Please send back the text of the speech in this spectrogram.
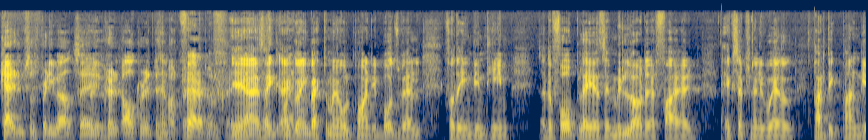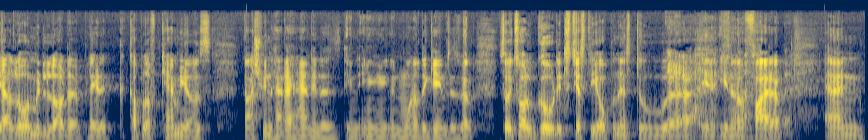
carried himself pretty well. So credit, all credit to him. All credit, Fair total enough. credit. Yeah, I think uh, going back to my old point, it bodes well for the Indian team. Uh, the four players, the middle order, fired exceptionally well. Hardik Pandya, lower middle order, played a couple of cameos. Ashwin had a hand in, the, in, in in one of the games as well. So it's all good. It's just the openness to uh, Yeah. you, you know fire up. And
